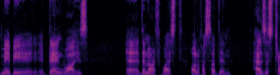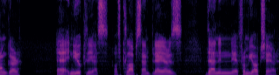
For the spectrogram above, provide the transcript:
maybe uh, playing wise, uh, the Northwest all of a sudden has a stronger uh, nucleus of clubs and players than in uh, from Yorkshire.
